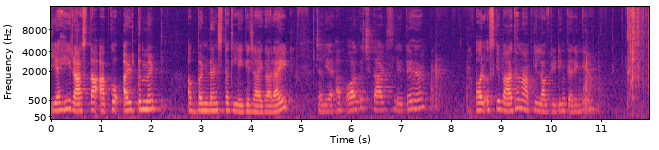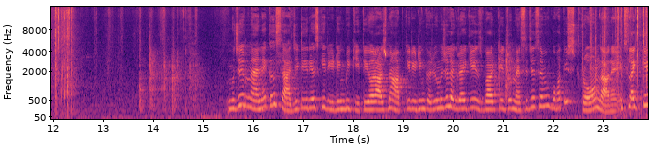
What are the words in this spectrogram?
यही रास्ता आपको अल्टीमेट अबंडेंस तक लेके जाएगा राइट चलिए, अब और कुछ कार्ड्स लेते हैं और उसके बाद हम आपकी लव रीडिंग करेंगे। मुझे, मैंने कल सैजिटेरियस की रीडिंग भी की थी और आज मैं आपकी रीडिंग कर रही हूँ। मुझे लग रहा है कि इस बार के जो मैसेजेस हैं, वो बहुत ही स्ट्रॉन्ग आ रहे हैं। इट्स लाइक कि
